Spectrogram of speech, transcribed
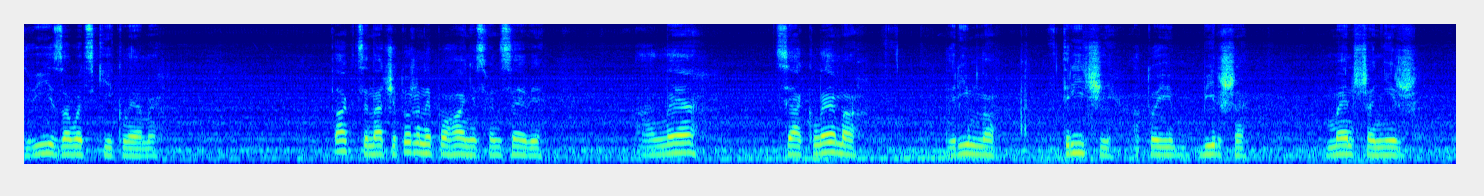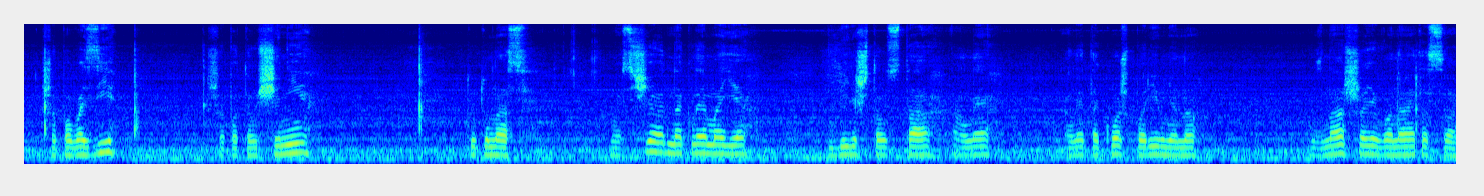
дві заводські клеми. Так, це наче теж непогані свинцеві. Але ця клема рівно втричі, а то і більше, менша, ніж що по вазі, що по товщині. Тут у нас ось ще одна клема є, більш товста, але, але також порівняно з нашою вона те саме.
